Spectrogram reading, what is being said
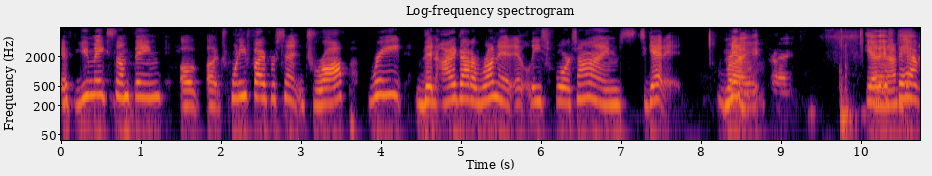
if you make something a, a 25% drop rate, then I gotta run it at least four times to get it. right, minimum. right. Yeah, And if I've they have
